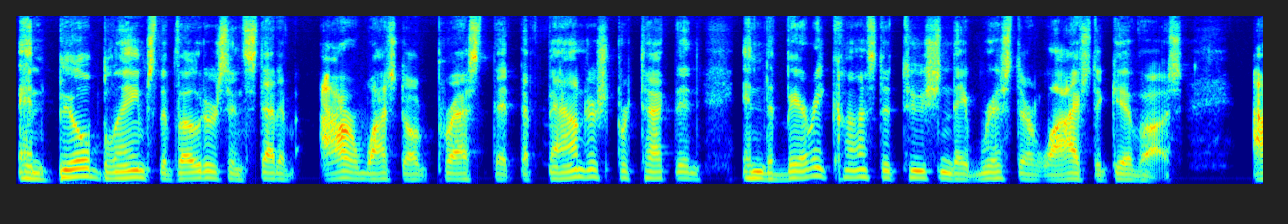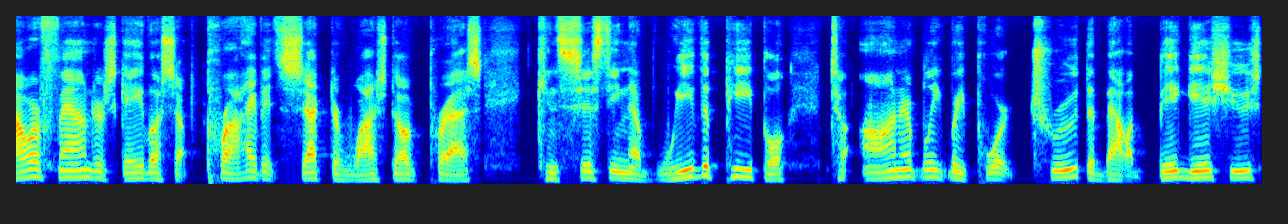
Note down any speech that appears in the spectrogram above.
And Bill blames the voters instead of our watchdog press that the founders protected in the very Constitution they risked their lives to give us. Our founders gave us a private sector watchdog press consisting of we the people to honorably report truth about big issues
